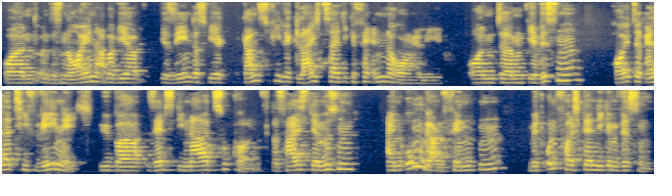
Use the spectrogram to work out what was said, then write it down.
und, und des Neuen, aber wir, wir sehen, dass wir ganz viele gleichzeitige Veränderungen erleben. Und ähm, wir wissen heute relativ wenig über selbst die nahe Zukunft. Das heißt, wir müssen einen Umgang finden mit unvollständigem Wissen,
